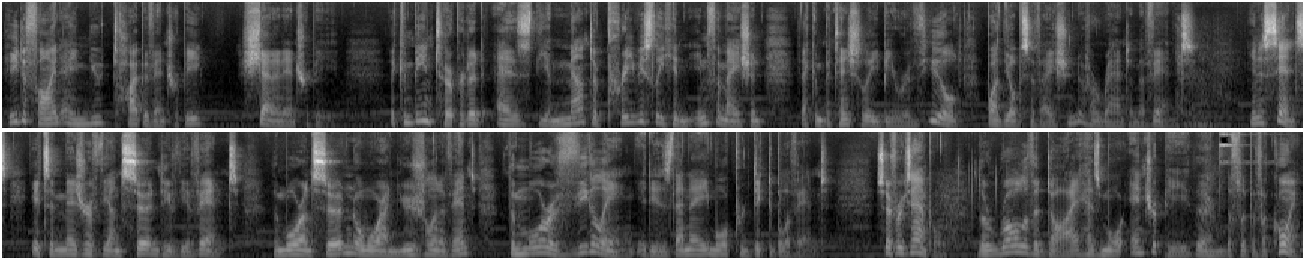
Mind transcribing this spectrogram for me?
He defined a new type of entropy, Shannon entropy. It can be interpreted as the amount of previously hidden information that can potentially be revealed by the observation of a random event. In a sense, it's a measure of the uncertainty of the event. The more uncertain or more unusual an event, the more revealing it is than a more predictable event. So for example, the roll of a die has more entropy than the flip of a coin.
